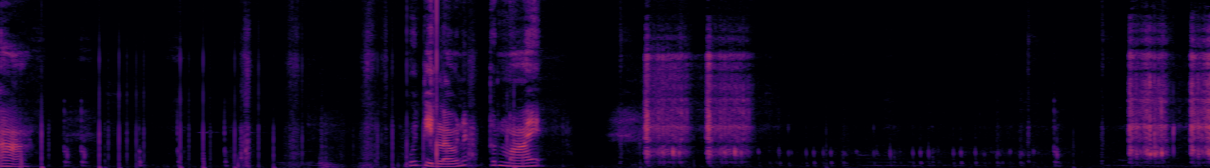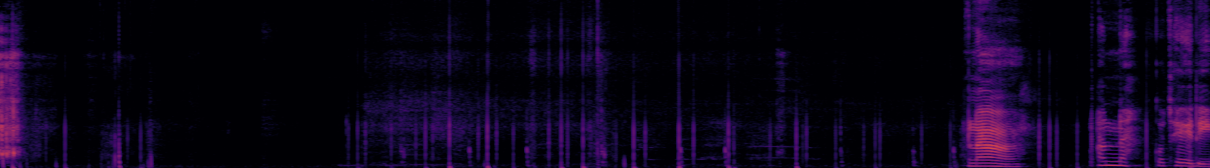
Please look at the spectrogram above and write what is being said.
อ่าอุ้ยติดแล้วเนี่ย ต้นไม้ น่าอันนะก็เท่ดี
